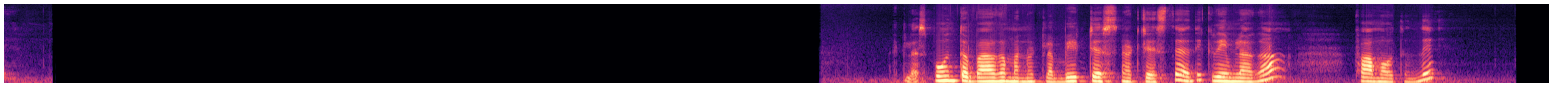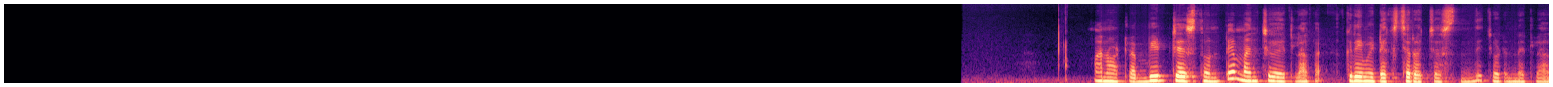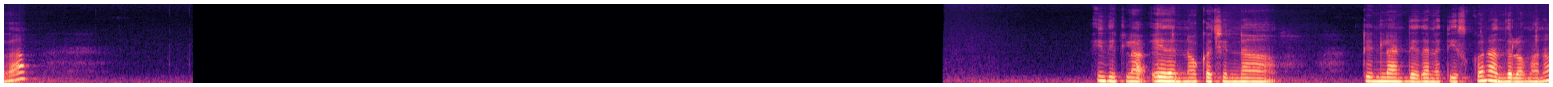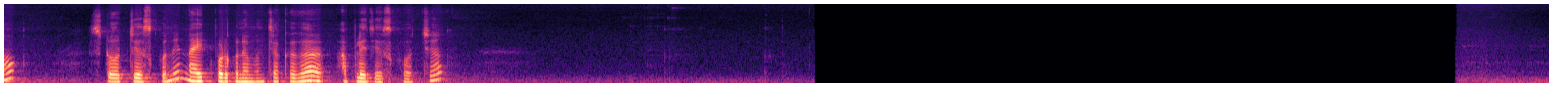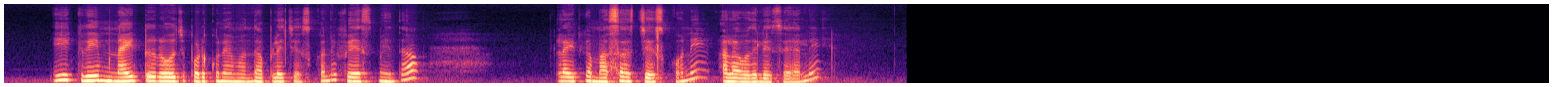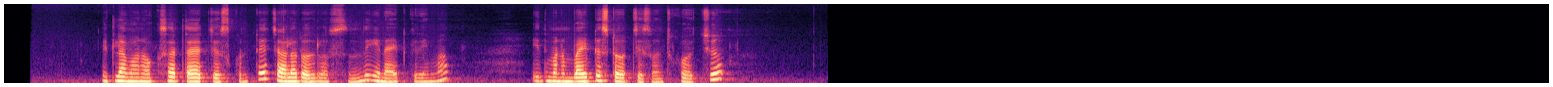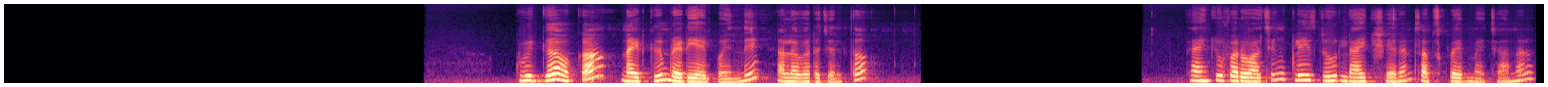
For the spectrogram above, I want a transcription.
ఇట్లా స్పూన్తో బాగా మనం ఇట్లా బీట్ చేస్తున్నట్టు చేస్తే అది క్రీమ్ లాగా ఫామ్ అవుతుంది. మనం అట్లా బీట్ చేస్తుంటే మంచిగా ఇట్లాగా క్రీమీ టెక్స్చర్ వచ్చేస్తుంది. చూడండి ఇట్లాగా. ఇది ఇట్లా ఏదన్నా ఒక చిన్న టిన్ లాంటిది ఏదైనా తీసుకొని అందులో మనం స్టోర్ చేసుకొని నైట్ పడుకునే ముందు చక్కగా అప్లై చేసుకోవచ్చు. ఈ క్రీమ్ నైట్ రోజు పడుకునే ముందు అప్లై చేసుకొని ఫేస్ మీద లైట్గా మసాజ్ చేసుకొని అలా వదిలేసేయాలి. ఇట్లా మనం ఒకసారి తయారు చేసుకుంటే చాలా రోజులు వస్తుంది ఈ నైట్ క్రీమ్. ఇది మనం బయట స్టోర్ చేసి ఉంచుకోవచ్చు. క్విక్గా ఒక నైట్ క్రీమ్ రెడీ అయిపోయింది aloe vera జెల్తో. Thank you for watching. Please do like share and subscribe my channel.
